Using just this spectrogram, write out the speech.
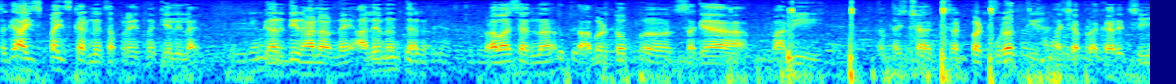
सगळं आईस्पाईस करण्याचा प्रयत्न केलेला आहे. गर्दी राहणार नाही. आल्यानंतर प्रवाशांना ताबडतोब सगळ्या बाबी त्यांच्या झटपट उरकतील अशा प्रकारची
